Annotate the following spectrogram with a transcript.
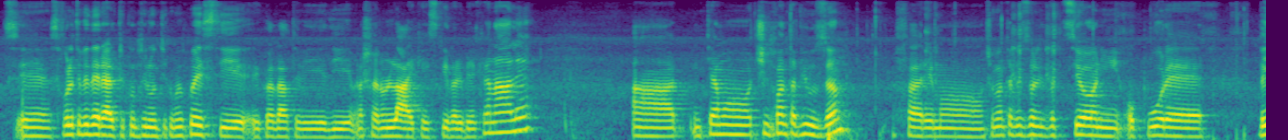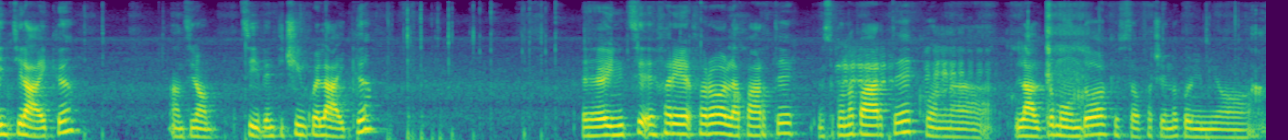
se, se, volete vedere altri contenuti come questi ricordatevi di lasciare un like e iscrivervi al canale. Uh, mettiamo 50 views, faremo 50 visualizzazioni oppure 20 like, anzi no, sì, 25 like. Eh, fare, farò la parte, la seconda parte con uh, l'altro mondo che sto facendo con il mio,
